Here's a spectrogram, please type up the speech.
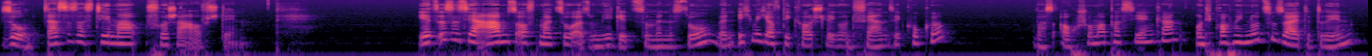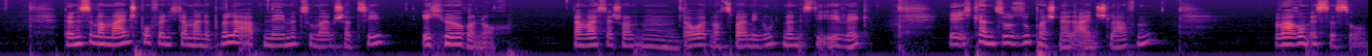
So, das ist das Thema frischer Aufstehen. Jetzt ist es ja abends oftmals so, also mir geht es zumindest so, wenn ich mich auf die Couch lege und Fernseh gucke, was auch schon mal passieren kann, und ich brauche mich nur zur Seite drehen, dann ist immer mein Spruch, wenn ich dann meine Brille abnehme zu meinem Schatzi, ich höre noch. Dann weiß er schon, hm, dauert noch zwei Minuten, dann ist die eh weg. Ja, ich kann so super schnell einschlafen. Warum ist es so?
